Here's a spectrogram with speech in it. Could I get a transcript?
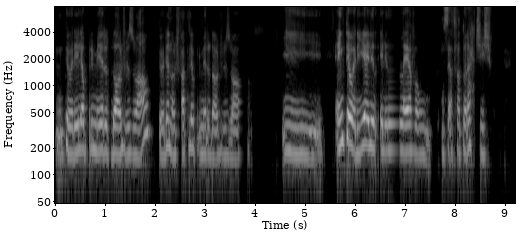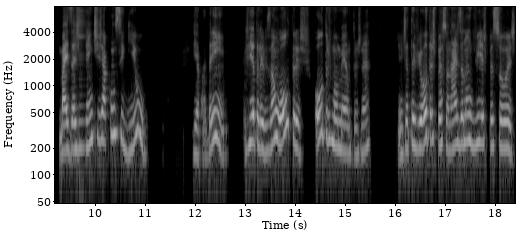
Em teoria, ele é o primeiro do audiovisual. Teoria, não, de fato, ele é o primeiro do audiovisual. E, em teoria, ele, ele leva um, um certo fator artístico. Mas a gente já conseguiu, via quadrinho, via televisão, outras, outros momentos, né? A gente já teve outras personagens, eu não vi as pessoas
